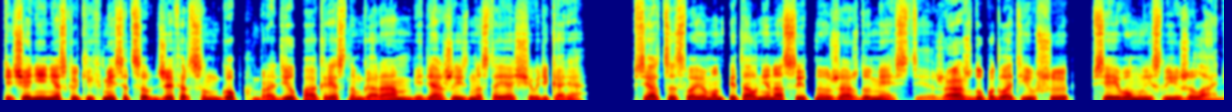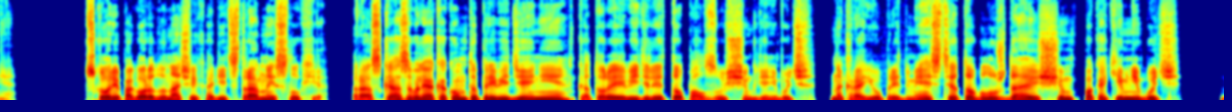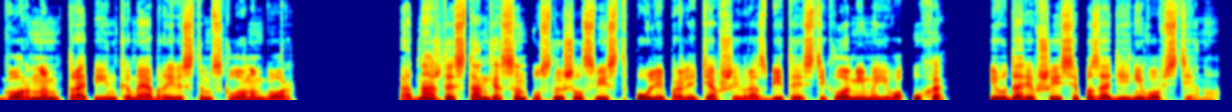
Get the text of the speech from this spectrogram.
В течение нескольких месяцев Джефферсон Гоп бродил по окрестным горам, ведя жизнь настоящего дикаря. В сердце своем он питал ненасытную жажду мести, жажду, поглотившую все его мысли и желания. Вскоре по городу начали ходить странные слухи. Рассказывали о каком-то привидении, которое видели то ползущим где-нибудь на краю предместья, то блуждающим по каким-нибудь горным тропинкам и обрывистым склонам гор. Однажды Стангерсон услышал свист пули, пролетевшей в разбитое стекло мимо его уха и ударившейся позади него в стену.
